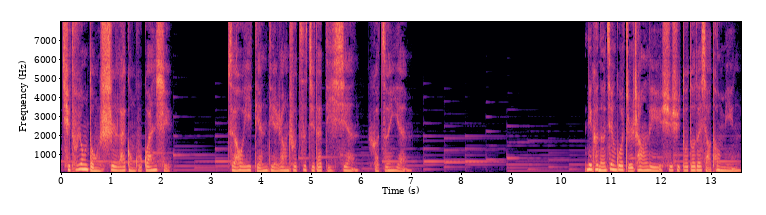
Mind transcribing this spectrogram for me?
企图用懂事来巩固关系，最后一点点让出自己的底线和尊严。你可能见过职场里许许多多的小透明，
